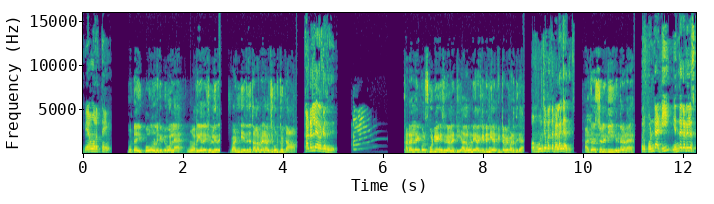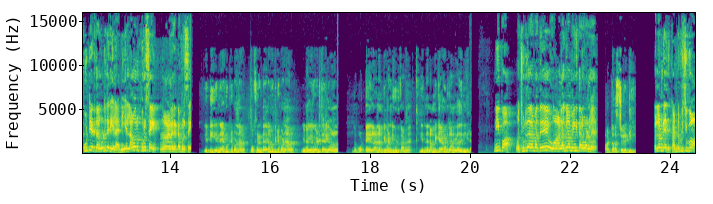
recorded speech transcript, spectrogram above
இவன் ஒருத்தன். முட்டை இப்போ உனக்கு இட்டு போல நிறையதே சொல்லிடு வண்டி எதுக்கு தலைமையில வச்சு கொடுத்துட்டா? கடல்ல இறக்குது கடல்ல இப்போ ஸ்கூட்டி வாங்கி வச்சிருக்காட்டி அதை கொண்டு இறக்கிட்டு நீ கிட்ட போய் படுத்துக்க. உன் மூஞ்ச பார்த்தா விளங்காது. அட்ரஸ் சொல்லிட்டி எந்த கடை? ஒரு பொண்டாட்டி எந்த கடையில ஸ்கூட்டி எடுத்தாலும் கூட தெரியல. நீ எல்லாம் ஒரு புருஷன். நான் கட்ட புருஷன். எட்டி என்ன கூட்டிட்டு போனா? உன் ஃப்ரெண்ட் தானே கூட்டிட்டு போனா? எனக்கு கூட தெரியும். இந்த முட்டையெல்லாம் நம்பி வண்டி கொடுக்காங்க எந்த நம்பிக்கையில கொடுக்காங்களோ தெரியல? நீ போ. உன் சுடிதாரை பார்த்து உன் அழகா அமைங்கி தருவானுவேன். அட்ரஸ் சொல்லிட்டி சொல்ல முடியாது. கண்டுபிடிச்சுக்கோ.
